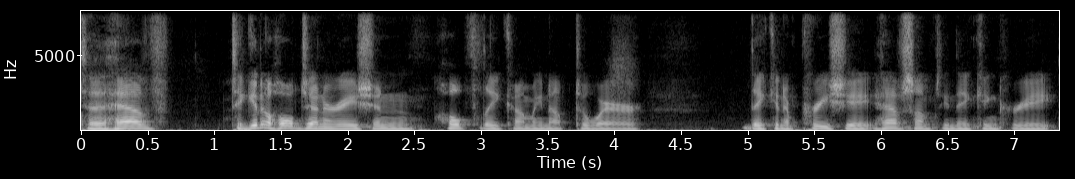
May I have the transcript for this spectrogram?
To have to get a whole generation hopefully coming up to where they can appreciate, have something they can create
